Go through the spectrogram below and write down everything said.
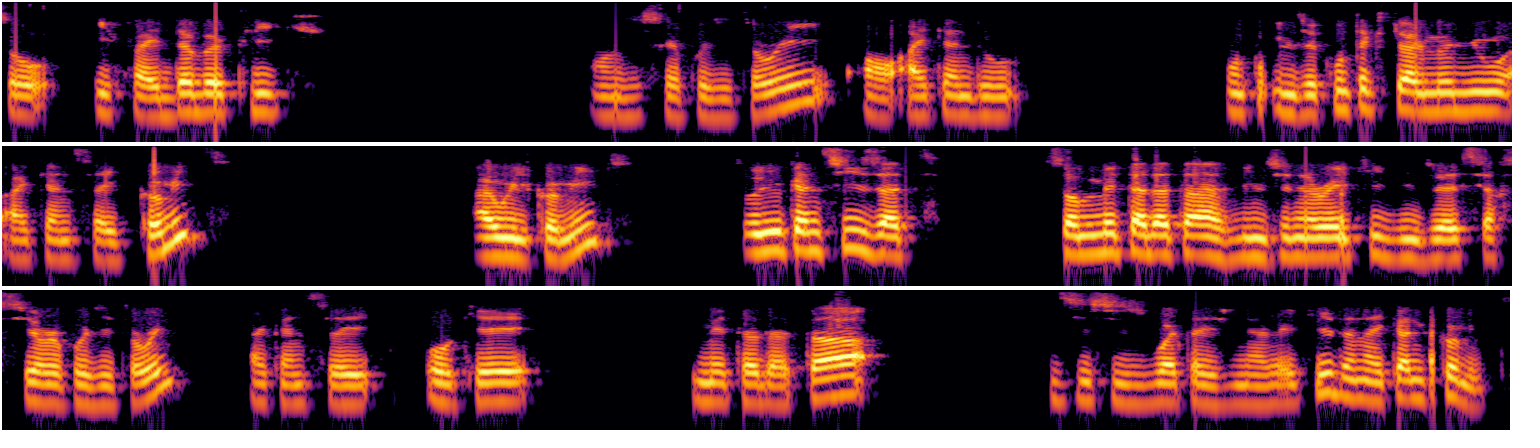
so if I double click on this repository, or I can do in the contextual menu, I can say commit. I will commit. So you can see that some metadata have been generated in the SRC repository. I can say, OK, metadata. This is what I generated, and I can commit.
